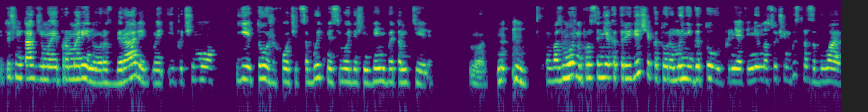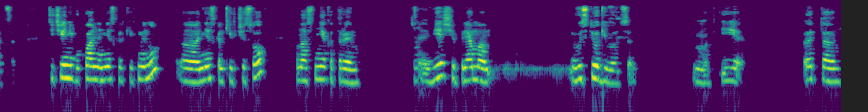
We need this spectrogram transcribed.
И точно так же мы и про Марину разбирали, и почему ей тоже хочется быть на сегодняшний день в этом теле. Вот. Возможно, просто некоторые вещи, которые мы не готовы принять, они у нас очень быстро забываются. В течение буквально нескольких минут, э, нескольких часов у нас некоторые э, вещи прямо выстегиваются. Вот. И это,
